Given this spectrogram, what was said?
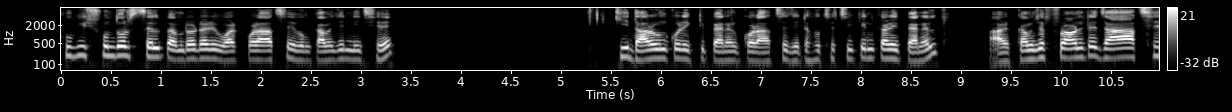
খুবই সুন্দর সেলফ এমব্রয়ডারি ওয়ার্ক করা আছে এবং কামিজের নিচে কি দারুণ করে একটি প্যানেল করা আছে, যেটা হচ্ছে চিকেন কারি প্যানেল আর কামিজের ফ্রন্টে যা আছে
